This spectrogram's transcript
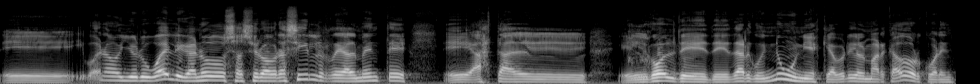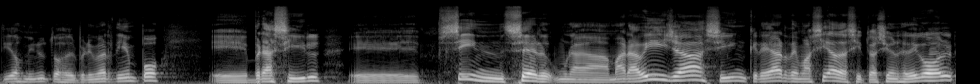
Eh, y bueno, Uruguay le ganó 2 a 0 a Brasil, realmente eh, hasta el, gol de, Darwin Núñez que abrió el marcador, 42 minutos del primer tiempo. Eh, Brasil, sin ser una maravilla, sin crear demasiadas situaciones de gol,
